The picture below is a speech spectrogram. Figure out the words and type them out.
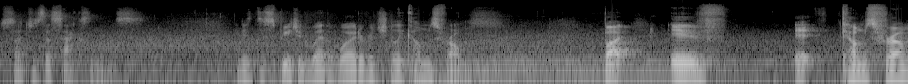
such as the Saxons. It is disputed where the word originally comes from. But if it comes from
